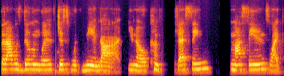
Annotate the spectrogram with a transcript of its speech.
that I was dealing with just with me and God, you know, confessing my sins, like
